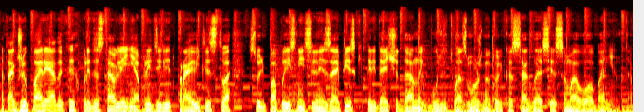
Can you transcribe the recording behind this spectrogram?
а также порядок их предоставления определит правительство. Судя по пояснительной записке, передача данных будет возможна только с согласия самого абонента.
